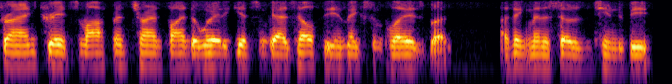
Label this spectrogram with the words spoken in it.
try and create some offense, try and find a way to get some guys healthy and make some plays. But I think Minnesota's the team to beat.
